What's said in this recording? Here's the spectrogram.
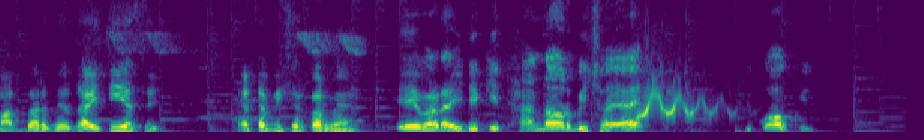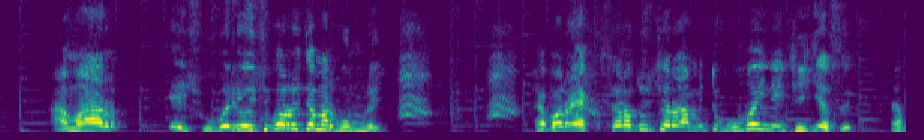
মাতবার যেহেতু আইতেই আছে একটা বিচার করবেন। এ বেড়া এটা কি ঠান্ডা ওর বিষয়? তুই কও কি? আমার এই সুবারি হয়েছে পর হয়েছে আমার ঘুম নেই। হ্যাঁ এক সারা দুই সারা আমি তো ঘুমাই নেই ঠিকই আছে। হ্যাঁ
